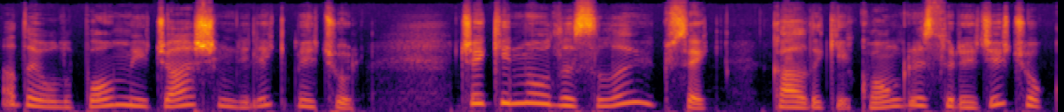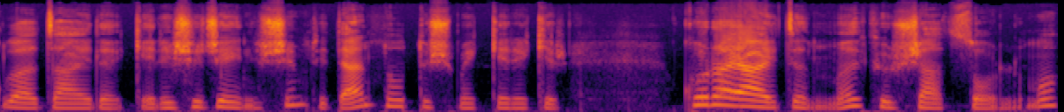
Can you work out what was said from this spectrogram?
aday olup olmayacağı şimdilik meçhul. Çekilme olasılığı yüksek. Kaldı ki kongre süreci çoklu adaylı gelişeceğini şimdiden not düşmek gerekir. Koray Aydın mı, Kürşat Zorlu mu,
